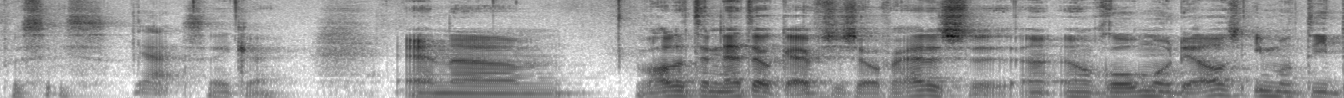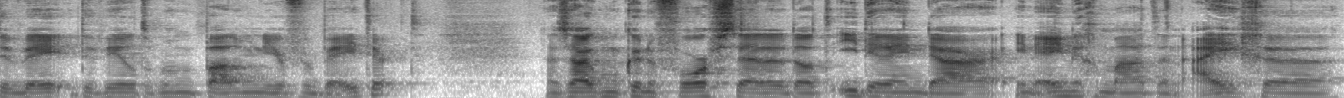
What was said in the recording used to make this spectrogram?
Precies. Ja, Zeker. En ehm, we hadden het er net ook eventjes over. Hè? Dus eh, een, een rolmodel is iemand die de, we- de wereld op een bepaalde manier verbetert. Dan zou ik me kunnen voorstellen dat iedereen daar in enige mate een eigen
